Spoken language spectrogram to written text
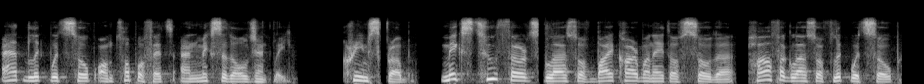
Add liquid soap on top of it and mix it all gently. Cream scrub. Mix 2 thirds glass of bicarbonate of soda, half a glass of liquid soap,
